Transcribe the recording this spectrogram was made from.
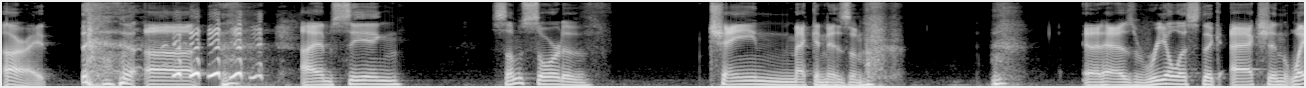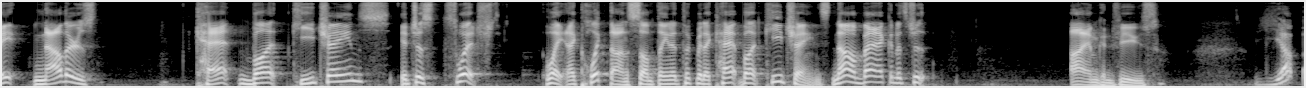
All right. uh, I am seeing some sort of chain mechanism. it has realistic action. Wait, now there's cat butt keychains. It just switched. Wait, I clicked on something and it took me to cat butt keychains. Now I'm back and it's just. I am confused. Yep.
